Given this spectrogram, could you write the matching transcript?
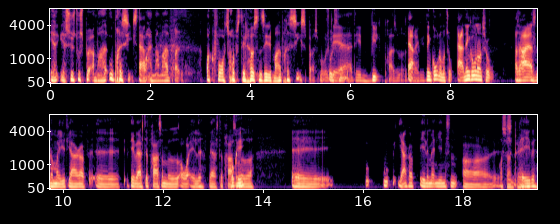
jeg, jeg synes, du spørger meget upræcist, ja. og han var meget vred. Og Kvartrup stiller jo sådan set et meget præcist spørgsmål. Det er, det er et vildt pressemøde. Ja. Det, er rigtigt. det er en god nummer to. Ja, det er en god nummer to. Og så har jeg altså nummer et, Jacob. Øh, det værste pressemøde over alle værste pressemøder. Okay. Øh, Jakob Ellemann Jensen og, og Søren Pape,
